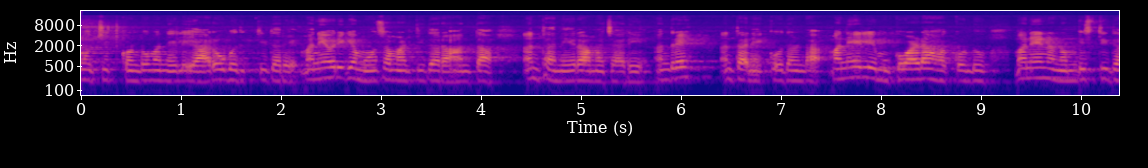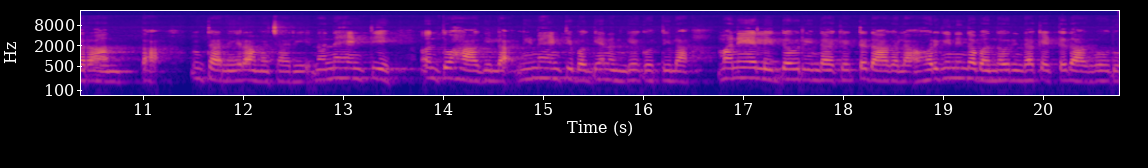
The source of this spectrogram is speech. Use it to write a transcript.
ಮುಚ್ಚಿಟ್ಕೊಂಡು ಮನೆಯಲ್ಲಿ ಯಾರೋ ಬದುಕ್ತಿದ್ದಾರೆ. ಮನೆಯವರಿಗೆ ಮೋಸ ಮಾಡ್ತಿದ್ದಾರಾ ಅಂತ, ಅಂತಾನೆ ರಾಮಾಚಾರಿ. ಅಂದರೆ ಅಂತಾನೆ ಕೋದಂಡ. ಮನೆಯಲ್ಲಿ ಮುಖವಾಡ ಹಾಕ್ಕೊಂಡು ಮನೆಯನ್ನು ನಂಬಿಸ್ತಿದ್ದಾರಾ ಅಂತ ಅಂತಾನೆ ರಾಮಾಚಾರಿ. ನನ್ನ ಹೆಂಡತಿ ಅಂತೂ ಹಾಗಿಲ್ಲ. ನಿನ್ನ ಹೆಂಡತಿ ಬಗ್ಗೆ ನನಗೆ ಗೊತ್ತಿಲ್ಲ. ಮನೆಯಲ್ಲಿದ್ದವರಿಂದ ಕೆಟ್ಟದಾಗಲ್ಲ. ಹೊರಗಿನಿಂದ ಬಂದವರಿಂದ ಕೆಟ್ಟದಾಗ್ಬೋದು.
